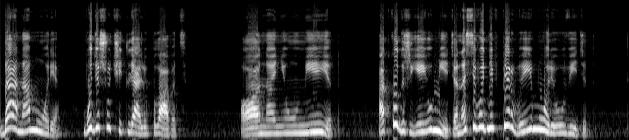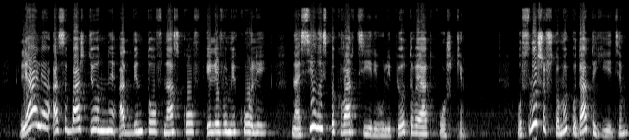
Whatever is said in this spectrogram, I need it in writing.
Да, на море. Будешь учить Лялю плавать. А она не умеет. Откуда же ей уметь? Она сегодня впервые море увидит. Ляля, освобожденная от бинтов, носков и левомиколей, носилась по квартире, улепетывая от кошки. Услышав, что мы куда-то едем,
